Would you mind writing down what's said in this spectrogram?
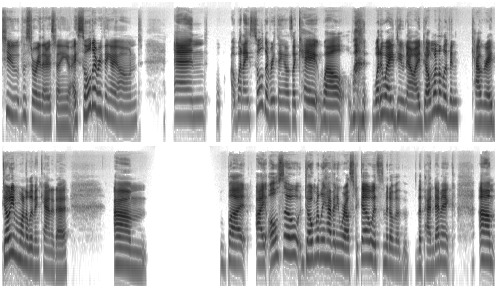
to the story that I was telling you. I sold everything I owned. And when I sold everything, I was like, hey, well, what do I do now? I don't want to live in Calgary. I don't even want to live in Canada. Um, but I also don't really have anywhere else to go. It's the middle of the, the pandemic. Um,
